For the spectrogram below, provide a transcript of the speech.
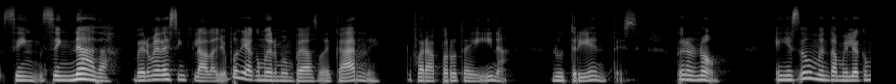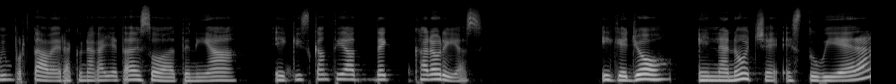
sin, sin nada, verme desinflada, yo podía comerme un pedazo de carne que fuera proteína, nutrientes. Pero no, en ese momento a mí lo que me importaba era que una galleta de soda tenía X cantidad de calorías y que yo en la noche estuviera,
